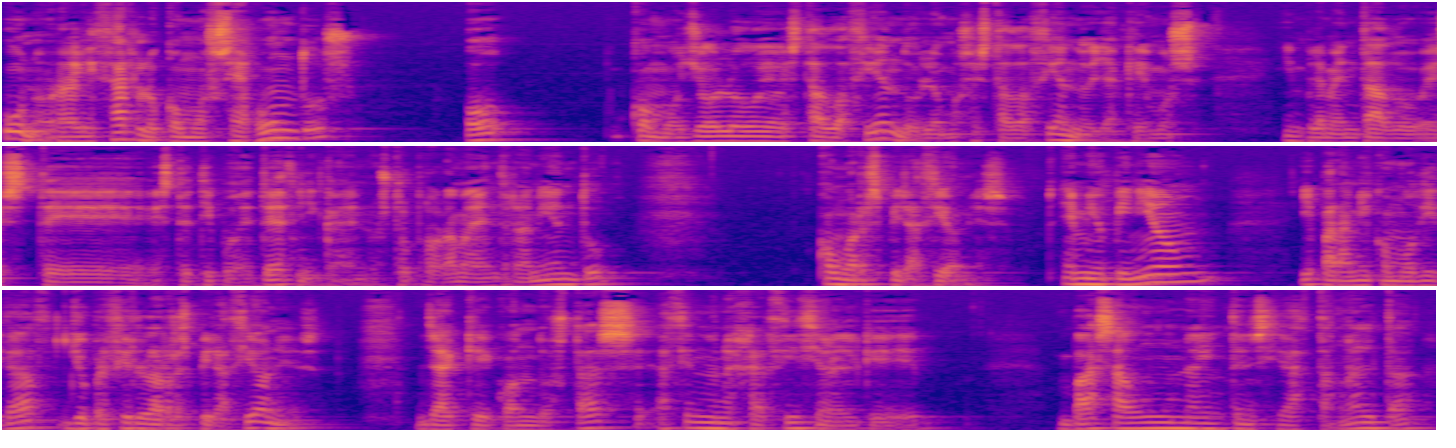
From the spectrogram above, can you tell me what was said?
Uno, realizarlo como segundos o como yo lo he estado haciendo, lo hemos estado haciendo ya que hemos implementado este, este tipo de técnica en nuestro programa de entrenamiento, como respiraciones. En mi opinión, y para mi comodidad, yo prefiero las respiraciones, ya que cuando estás haciendo un ejercicio en el que vas a una intensidad tan alta,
